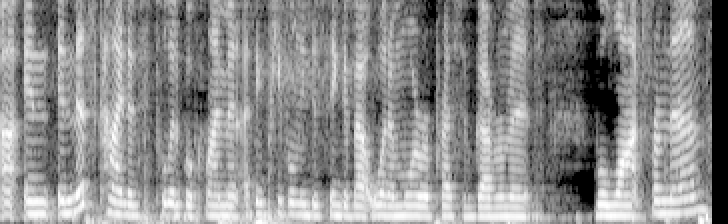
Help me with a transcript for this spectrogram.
uh, in in this kind of political climate, I think people need to think about what a more repressive government will want from them,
